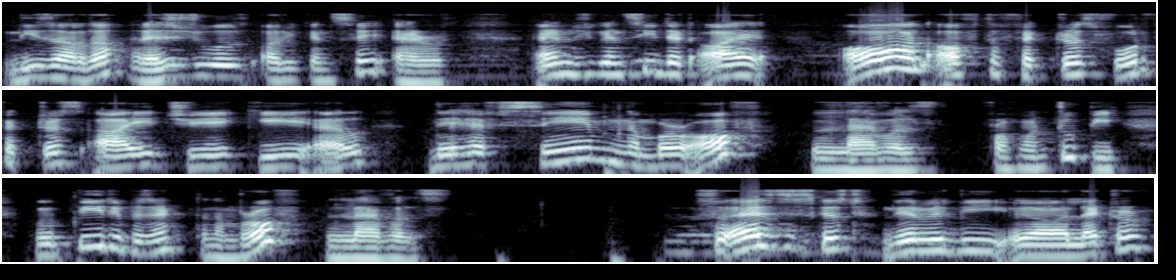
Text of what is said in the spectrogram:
These are the residuals or you can say errors. And you can see that i all of the factors four factors i j k l they have same number of levels from 1 to p where p represent the number of levels. So as discussed there will be uh, letter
